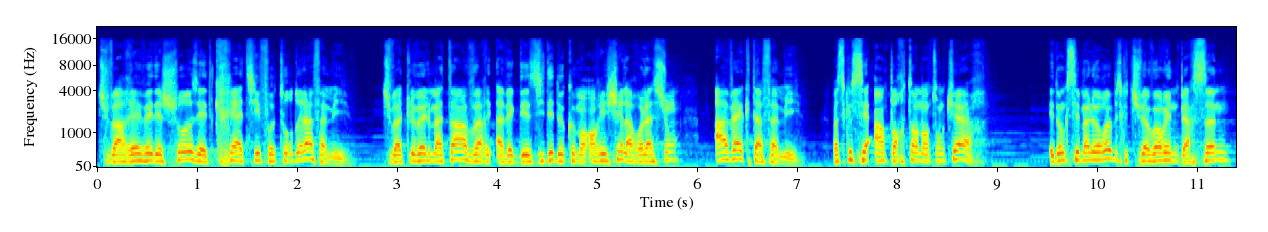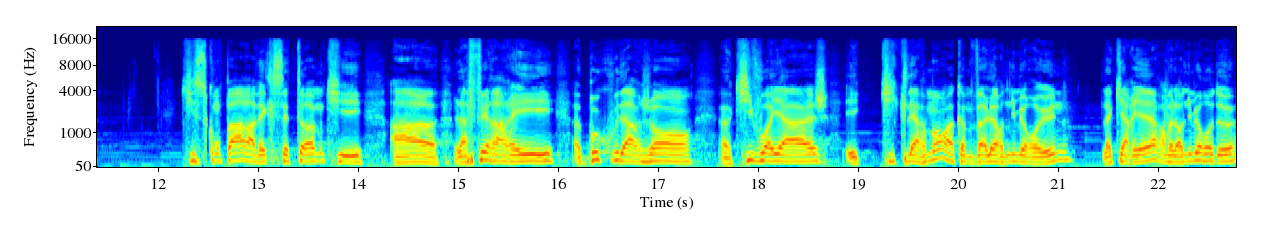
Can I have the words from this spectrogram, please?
tu vas rêver des choses et être créatif autour de la famille. Tu vas te lever le matin avec des idées de comment enrichir la relation avec ta famille. Parce que c'est important dans ton cœur. Et donc c'est malheureux parce que tu vas voir une personne qui se compare avec cet homme qui a euh, la Ferrari, euh, beaucoup d'argent, euh, qui voyage et qui clairement a comme valeur numéro une la carrière, en valeur numéro deux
